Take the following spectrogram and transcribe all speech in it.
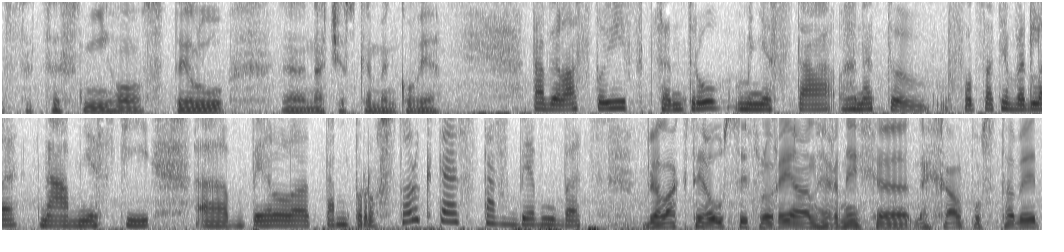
secesního stylu na Českém venkově. Ta vila stojí v centru města, hned v podstatě vedle náměstí. Byl tam prostor k té stavbě vůbec? Vila, kterou si Florian Hernich nechal postavit,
